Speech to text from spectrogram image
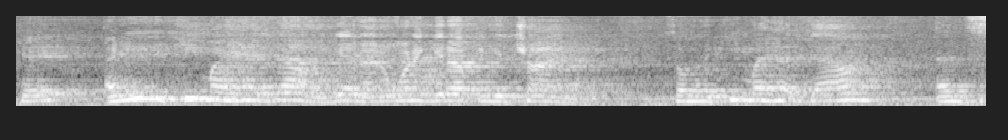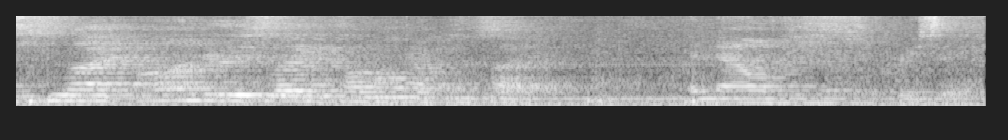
okay, I need to keep my head down. Again, I don't want to get up and get triangle. So I'm to keep my head down and slide under this leg until I'm on the side. And now I'm pretty safe.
